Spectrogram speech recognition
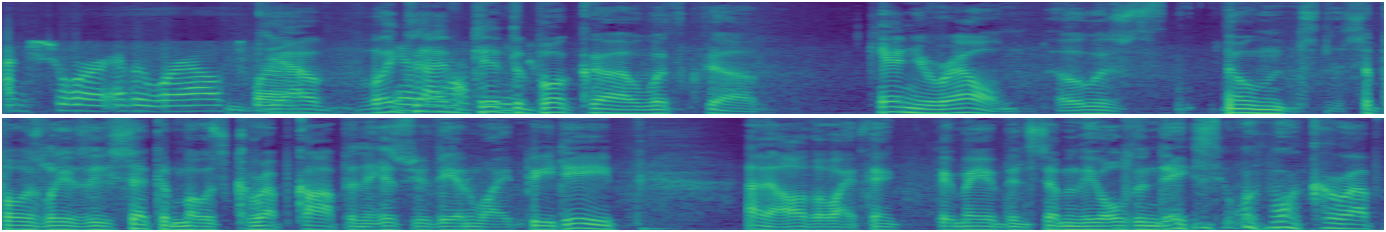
I'm sure, everywhere else. Where, Yeah, like you know, I did these- the book uh, with uh, Ken Eurell, who was known supposedly as the second most corrupt cop in the history of the NYPD. Uh, although I think there may have been some in the olden days that were more corrupt.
